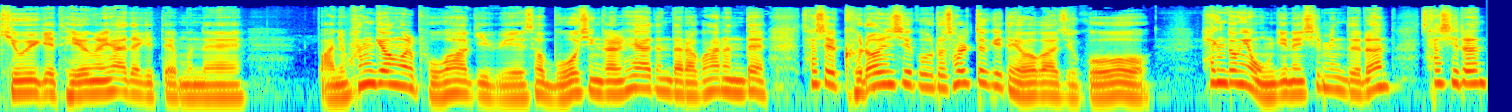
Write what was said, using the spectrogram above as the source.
기후위기에 대응을 해야 되기 때문에 많이 환경을 보호하기 위해서 무엇인가를 해야 된다라고 하는데 사실 그런 식으로 설득이 되어 가지고 행동에 옮기는 시민들은 사실은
